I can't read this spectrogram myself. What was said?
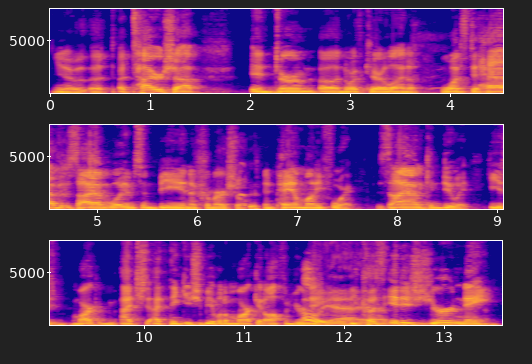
you know, a, a tire shop in Durham, uh, North Carolina, wants to have Zion Williamson be in a commercial and pay him money for it. Zion can do it. He is mark. I, sh- I think you should be able to market off of your Oh, name yeah, because yeah. it is your name.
